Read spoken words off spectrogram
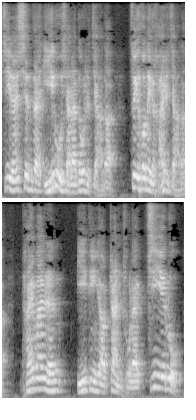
既然现在一路下来都是假的，最后那个还是假的，台湾人一定要站出来揭露，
